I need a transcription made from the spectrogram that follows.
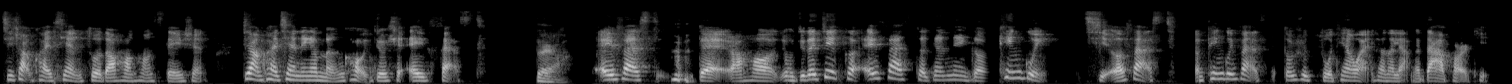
机场快线坐到 Hong Kong Station，机场快线那个门口就是 A Fest，对啊，A Fest，对，然后我觉得这个 A Fest 跟那个 Penguin 企鹅 Fest，呃 Penguin Fest 都是昨天晚上的两个大 party，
